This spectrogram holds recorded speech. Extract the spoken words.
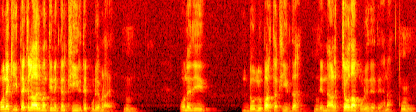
ਉਹਨੇ ਕੀਤਾ ਕਿ ਲਾਜਵੰਤੀ ਨੇ ਇੱਕ ਦਿਨ ਖੀਰ ਤੇ ਪੂੜੇ ਬਣਾਏ। ਹੂੰ। ਉਹਨੇ ਜੀ ਡੋਲੂ ਭਰਤਾ ਖੀਰ ਦਾ ਤੇ ਨਾਲ 14 ਪੂੜੇ ਦਿੱਤੇ ਹਨਾ? ਹੂੰ।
